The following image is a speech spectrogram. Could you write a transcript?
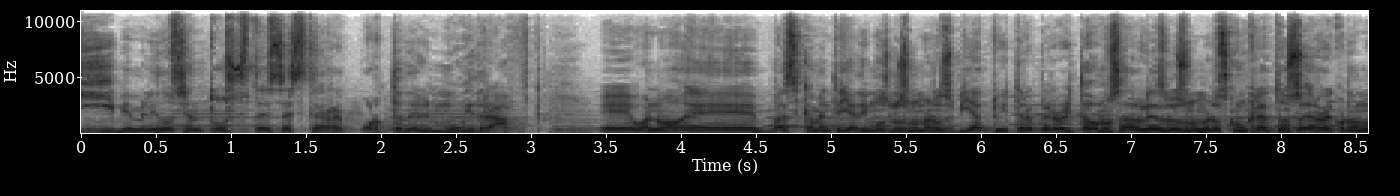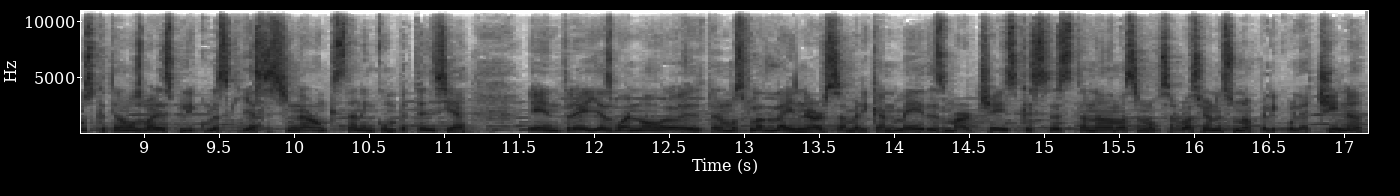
y bienvenidos sean todos ustedes a este reporte del Movie Draft. Eh, bueno, eh, básicamente ya dimos los números vía Twitter, pero ahorita vamos a darles los números concretos. Eh, recordemos que tenemos varias películas que ya se estrenaron que están en competencia. Entre ellas, bueno, tenemos Flatliners, American Made, Smart Chase, que está nada más en observación, es una película china.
